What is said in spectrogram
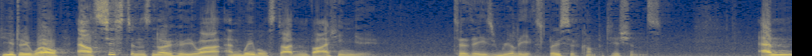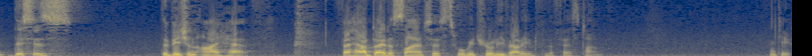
you do well, our systems know who you are, and we will start inviting you to these really exclusive competitions. And this is the vision I have for how data scientists will be truly valued for the first time. Thank you.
